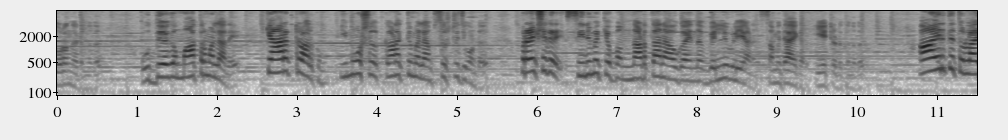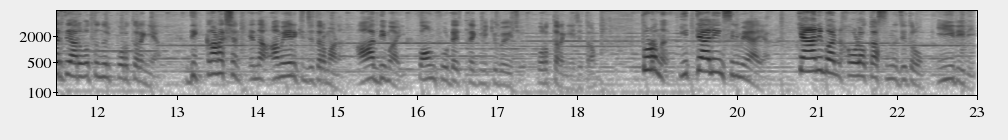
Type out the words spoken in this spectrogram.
തുറന്നിടുന്നത്. ഉദ്യോഗം മാത്രമല്ലാതെ ക്യാരക്ടർ ആർക്കും ഇമോഷണൽ കണക്റ്റുമെല്ലാം സൃഷ്ടിച്ചുകൊണ്ട് പ്രേക്ഷകരെ സിനിമയ്ക്കൊപ്പം നടത്താനാവുക എന്ന വെല്ലുവിളിയാണ് സംവിധായകർ ഏറ്റെടുക്കുന്നത്. ആയിരത്തി തൊള്ളായിരത്തി അറുപത്തൊന്നിൽ പുറത്തിറങ്ങിയ ദി കണക്ഷൻ എന്ന അമേരിക്കൻ ചിത്രമാണ് ആദ്യമായി ഫൗണ്ട് ഫുട്ടേജ് ടെക്നിക് ഉപയോഗിച്ച് പുറത്തിറങ്ങിയ ചിത്രം. തുടർന്ന് ഇറ്റാലിയൻ സിനിമയായ കാനിബാൽ ഹോളോകാസ്റ്റ് എന്ന ചിത്രവും ഈ രീതി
